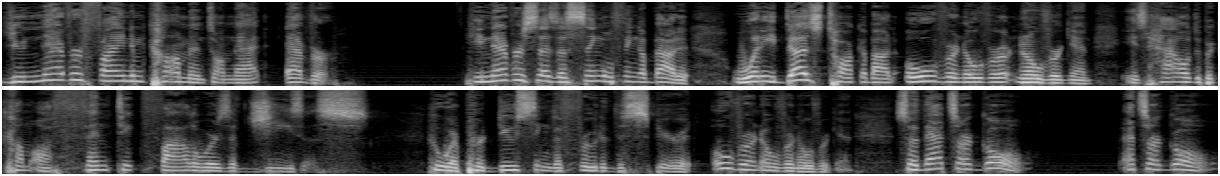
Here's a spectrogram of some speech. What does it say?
you never find him comment on that ever. He never says a single thing about it. What he does talk about over and over and over again is how to become authentic followers of Jesus who are producing the fruit of the Spirit over and over and over again. So that's our goal. That's our goal.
